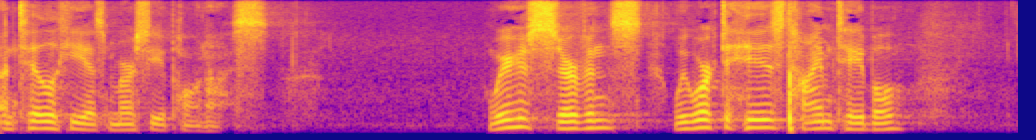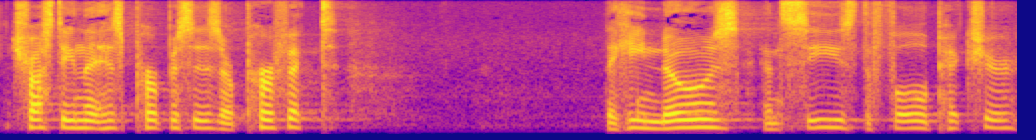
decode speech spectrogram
until he has mercy upon us. We're his servants. We work to his timetable, trusting that his purposes are perfect, that he knows and sees the full picture.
